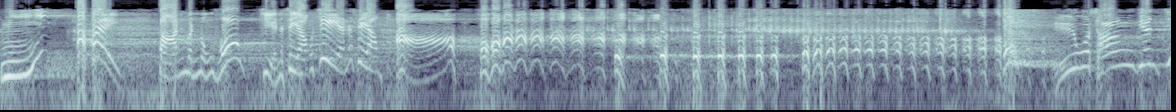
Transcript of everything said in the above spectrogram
你哈嘿，班门弄斧，见笑见笑啊！哈哈哈哈哈哈哈哈！与我上殿见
